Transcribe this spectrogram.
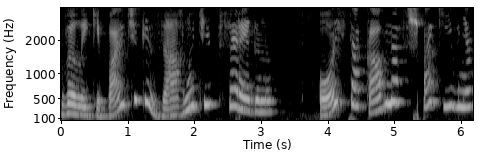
великі пальчики загнуті всередину. Ось така в нас шпаківня.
